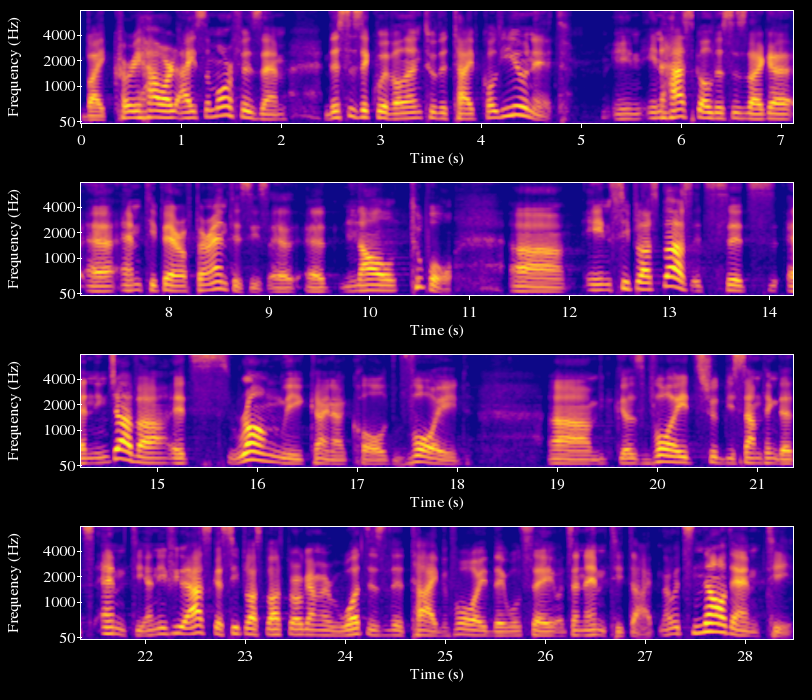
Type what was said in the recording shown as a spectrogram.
by Curry-Howard isomorphism, this is equivalent to the type called unit. In, in Haskell, this is like an empty pair of parentheses, a, a null tuple. Uh, in C++, it's, it's, and in Java, it's wrongly kind of called void. Um, because void should be something that's empty. And if you ask a C++ programmer what is the type void, they will say it's an empty type. No, it's not empty.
